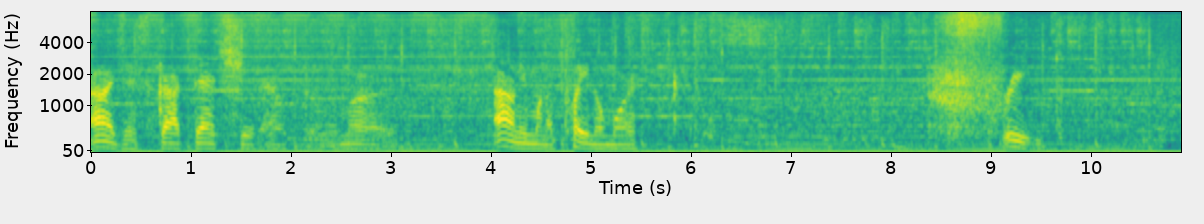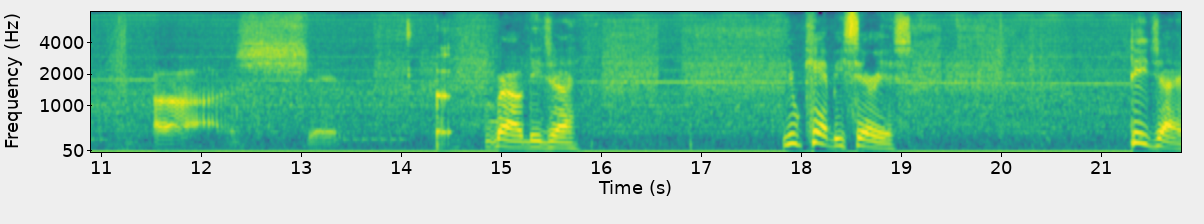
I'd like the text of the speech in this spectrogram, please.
I just got that shit out the mud. I don't even want to play no more. Freak. Oh, shit. Bro, DJ. You can't be serious. DJ.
